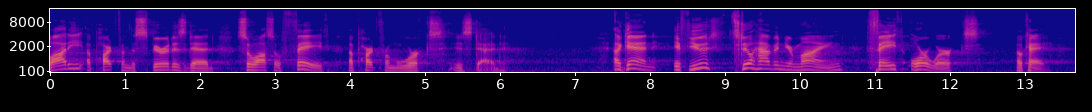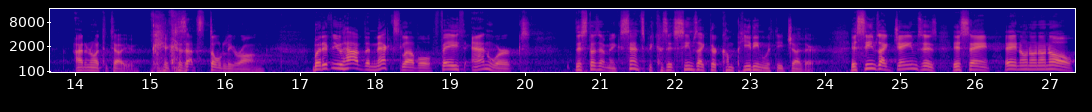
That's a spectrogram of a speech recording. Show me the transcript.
body apart from the spirit is dead, so also faith apart from works is dead. Again, if you still have in your mind faith or works, okay, I don't know what to tell you because that's totally wrong. But if you have the next level, faith and works, this doesn't make sense because it seems like they're competing with each other. It seems like James is, is saying, hey, no, no, no, no.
